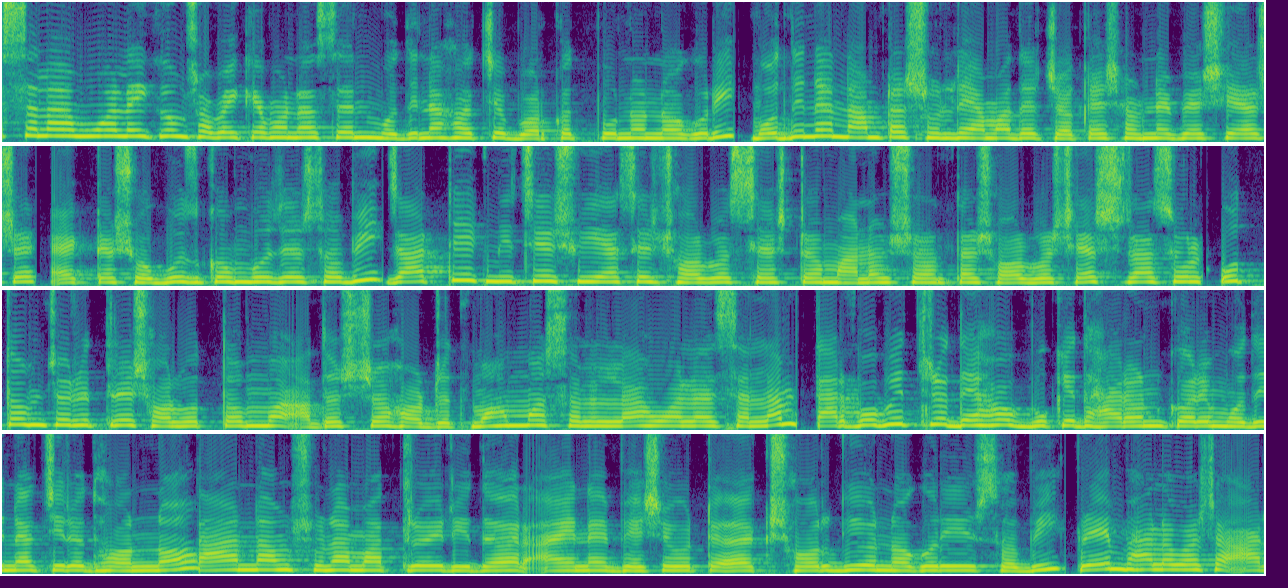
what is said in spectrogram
আসসালামু আলাইকুম, সবাই কেমন আছেন? মদিনা হচ্ছে বরকতপূর্ণ নগরী। মদিনার নামটা শুনলে আমাদের চোখের সামনে ভেসে আসে একটা সবুজ গম্বুজের ছবি। যার ঠিক নিচে শুয়ে আছেন সর্বশ্রেষ্ঠ মানব সন্তান, সর্বশেষ রাসূল, উত্তম চরিত্রে সর্বোত্তম আদর্শ হজরত মোহাম্মদ সাল্লাহ সাল্লাম। তার পবিত্র দেহ বুকে ধারণ করে মদিনা চির ধন্য তার নাম শোনা মাত্রই হৃদয়ের আয়নায় ভেসে ওঠে এক স্বর্গীয় নগরীর ছবি। প্রেম, ভালোবাসা আর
